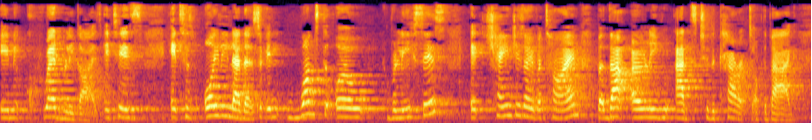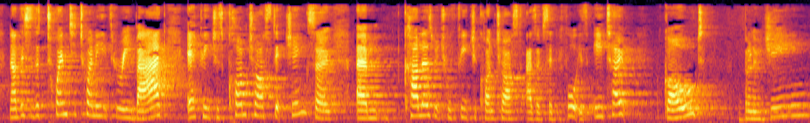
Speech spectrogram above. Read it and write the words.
incredibly, guys. It is, it is oily leather. So once the oil releases, it changes over time, but that only adds to the character of the bag. Now, this is a 2023 bag. It features contrast stitching, so um, colours which will feature contrast, as I've said before, is Etoupe, gold, blue jean,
